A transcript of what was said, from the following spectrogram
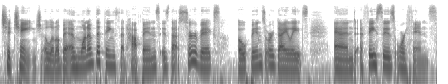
to change a little bit. And one of the things that happens is that cervix opens or dilates and effaces or thins.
